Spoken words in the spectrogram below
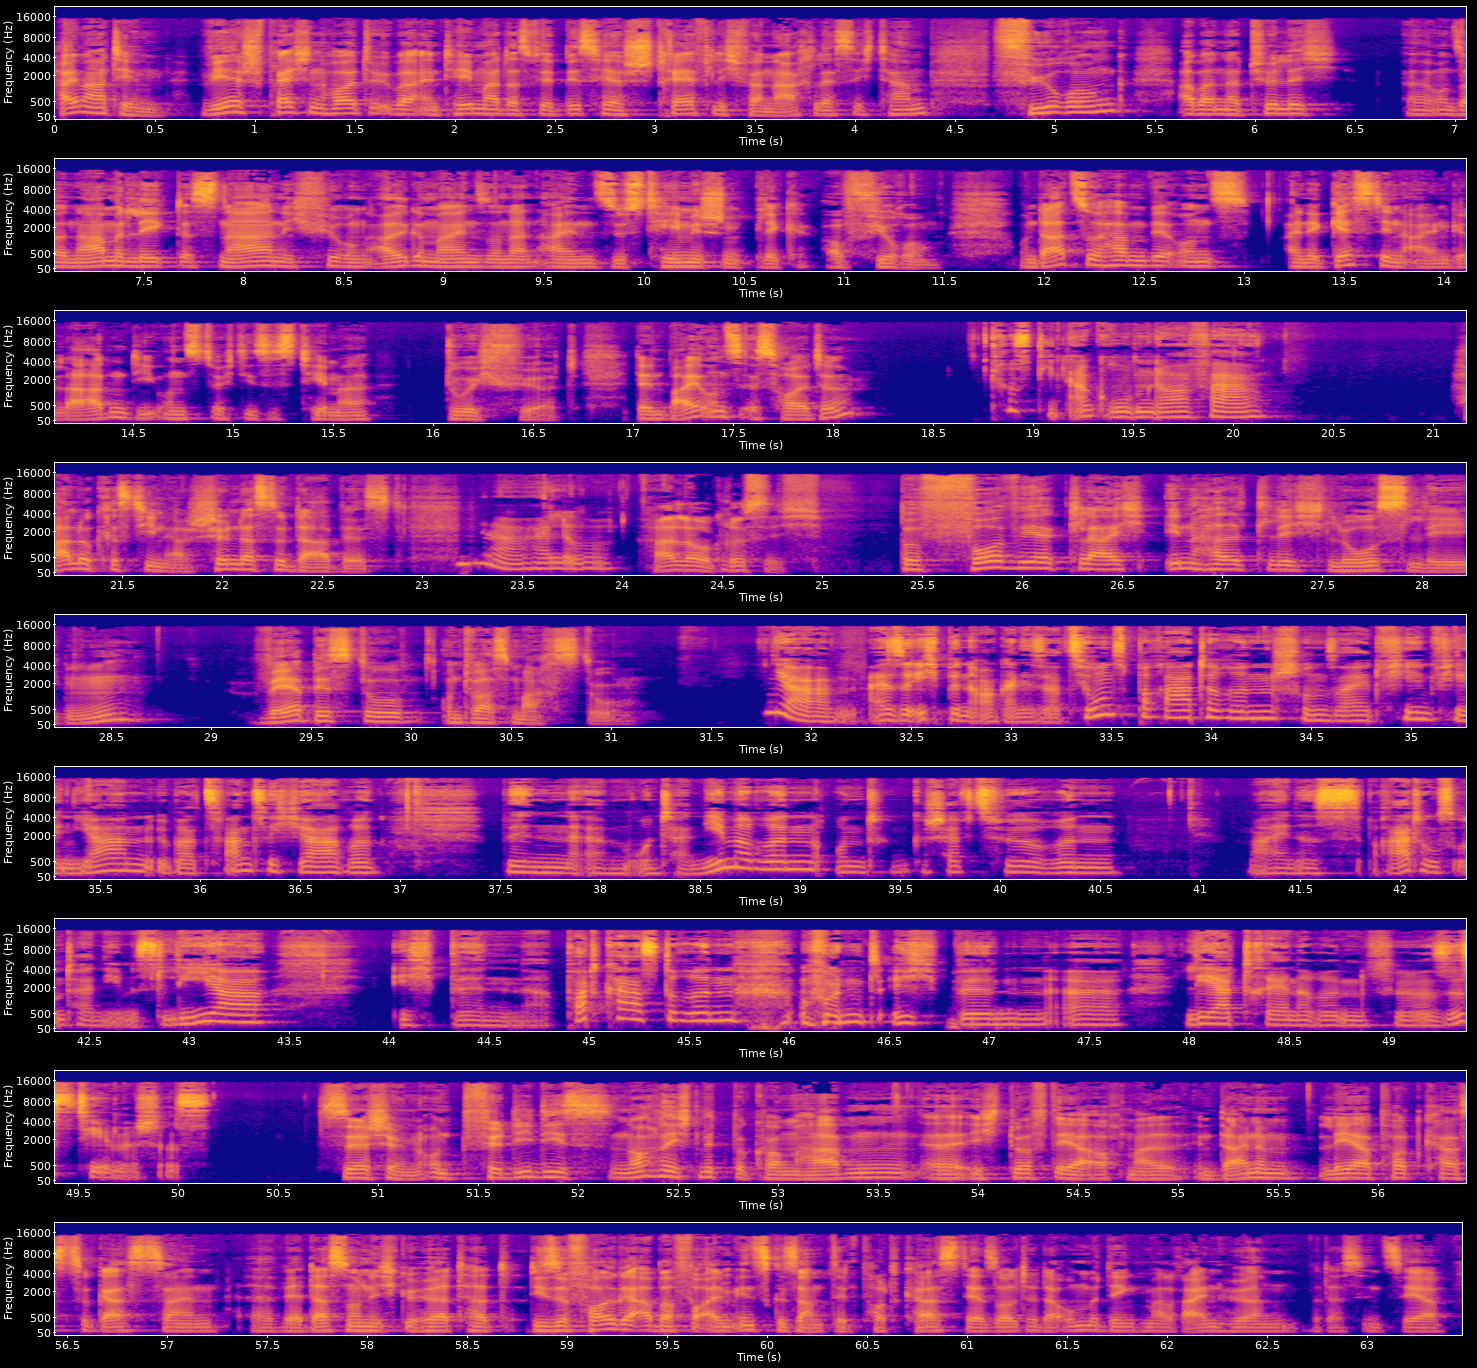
Hi Martin, wir sprechen heute über ein Thema, das wir bisher sträflich vernachlässigt haben. Führung, aber natürlich, äh, unser Name legt es nahe, nicht Führung allgemein, sondern einen systemischen Blick auf Führung. Und dazu haben wir uns eine Gästin eingeladen, die uns durch dieses Thema durchführt. Denn bei uns ist heute Christina Grubendorfer. Hallo Christina, schön, dass du da bist. Ja, hallo. Hallo, grüß dich. Bevor wir gleich inhaltlich loslegen, wer bist du und was machst du? Ja, also ich bin Organisationsberaterin schon seit vielen, vielen Jahren, über 20 Jahre, bin ähm, Unternehmerin und Geschäftsführerin meines Beratungsunternehmens Lea. Ich bin äh, Podcasterin und ich bin äh, Lehrtrainerin für Systemisches. Sehr schön. Und für die, die es noch nicht mitbekommen haben, äh, ich durfte ja auch mal in deinem Lea-Podcast zu Gast sein. Äh, wer das noch nicht gehört hat, diese Folge, aber vor allem insgesamt den Podcast, der sollte da unbedingt mal reinhören. Das sind sehr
